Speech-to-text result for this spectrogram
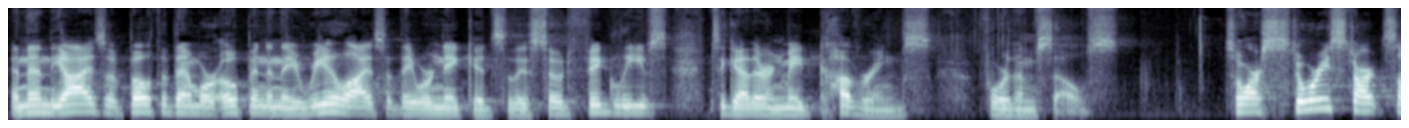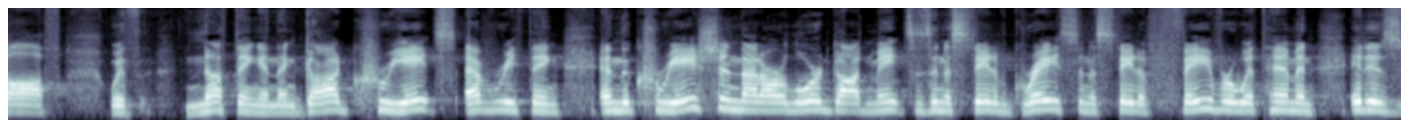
And then the eyes of both of them were opened, and they realized that they were naked. So they sewed fig leaves together and made coverings for themselves. So our story starts off with nothing, and then God creates everything. And the creation that our Lord God makes is in a state of grace, in a state of favor with Him, and it is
